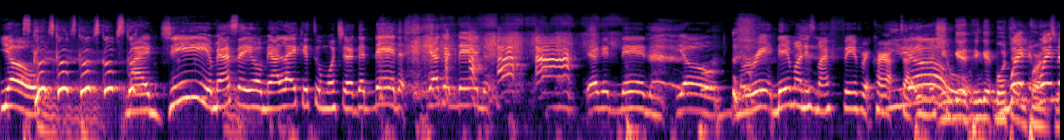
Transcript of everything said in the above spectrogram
Yo, scoop, scoop, scoop, scoop, scoop. my G, may I say yo, me I like you too much. You're good dead. You're good dead. Ah, ah. You're good dead. Yo, Marie Daemon is my favorite character in the show. Him get him get about when 10 when the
